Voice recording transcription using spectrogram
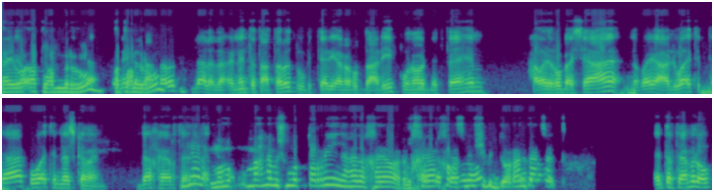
أيوه أطلع من الروم ان أطلع من الروم. لا لا لا إن أنت تعترض وبالتالي أنا أرد عليك ونقعد نتفاهم حوالي ربع ساعة نضيع الوقت بتاعك ووقت الناس كمان. ده خيار لا ثالث لا انت ما, إحنا مش مضطرين هذا الخيار ما الخيار بتعمله؟ نمشي بالدور. أنت أنت بتعمله أنت بتعمله؟ اهو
